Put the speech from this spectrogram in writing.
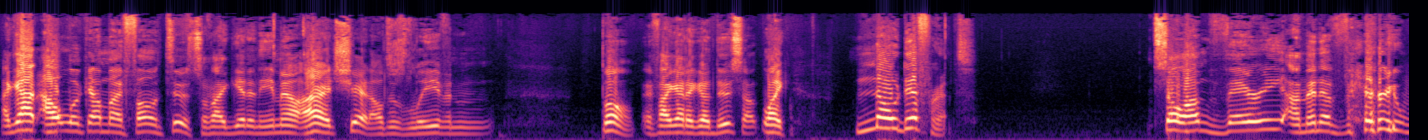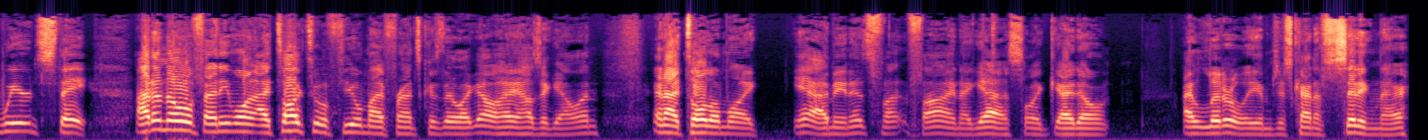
I got Outlook on my phone too, so if I get an email, all right, shit, I'll just leave and boom. If I got to go do something, like no difference. So I'm very, I'm in a very weird state. I don't know if anyone. I talked to a few of my friends because they're like, "Oh, hey, how's it going?" And I told them like, "Yeah, I mean, it's fine, I guess. Like, I don't. I literally am just kind of sitting there.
